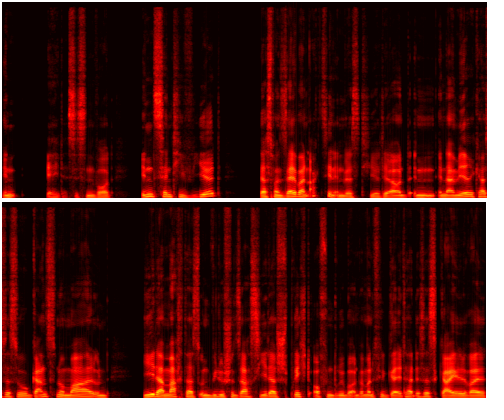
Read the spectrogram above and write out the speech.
in ey, das ist 'n Wort, incentiviert, dass man selber in Aktien investiert, ja? Und in in Amerika ist das so ganz normal und jeder macht das und wie du schon sagst, jeder spricht offen drüber und wenn man viel Geld hat, ist es geil, weil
